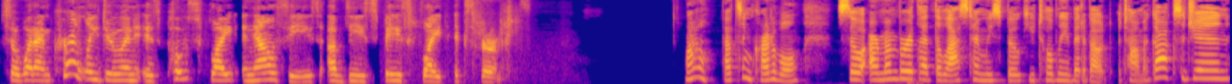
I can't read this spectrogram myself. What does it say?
So, what I'm currently doing is post flight analyses of these space flight experiments. Wow, that's incredible. So I remember that the last time we spoke, you told me a bit about atomic oxygen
